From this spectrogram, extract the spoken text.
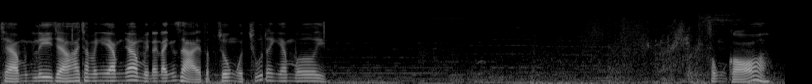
Chào minh ly, chào hai trăm anh em nhá. Mình đang đánh giải tập trung một chút anh em ơi. Không có à?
